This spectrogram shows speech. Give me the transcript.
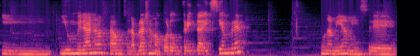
y, un verano estábamos en la playa, me acuerdo, un 30 de diciembre, una amiga me dice,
